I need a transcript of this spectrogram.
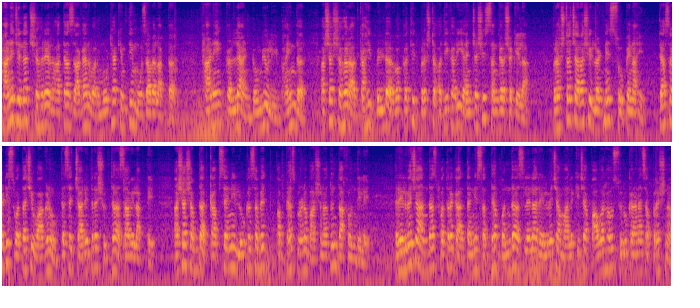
ठाणे जिल्ह्यात शहरे राहत्या जागांवर मोठ्या किमती मोजाव्या लागतात. ठाणे कल्याण डोंबिवली भाईंदर अशा शहरात काही बिल्डर व कथित भ्रष्ट अधिकारी यांच्याशी संघर्ष केला. भ्रष्टाचाराशी लढणे सोपे नाही. त्यासाठी स्वतःची वागणूक तसेच चारित्र्य शुद्ध असावे लागते. अशा शब्दात कापसे यांनी लोकसभेत अभ्यासपूर्ण भाषणातून दाखवून दिले. रेल्वेच्या अंदाजपत्रकात त्यांनी सध्या बंद असलेल्या रेल्वेच्या मालकीच्या पॉवर हाऊस सुरू करण्याचा प्रश्न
